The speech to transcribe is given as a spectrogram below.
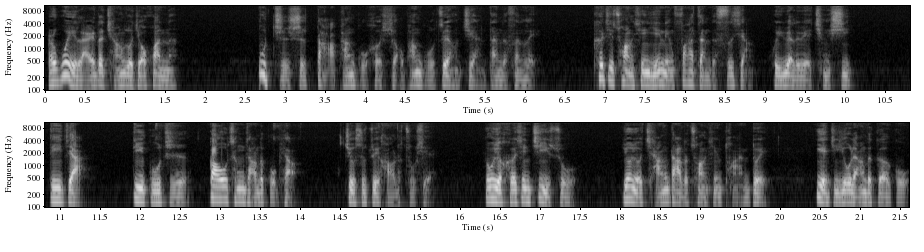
而未来的强弱交换呢？不只是大盘股和小盘股这样简单的分类，科技创新引领发展的思想会越来越清晰。低价、低估值、高成长的股票就是最好的主线。拥有核心技术、拥有强大的创新团队、业绩优良的个股，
